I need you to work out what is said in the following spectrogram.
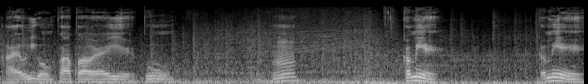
All right, we gonna pop out right here. Boom. Hmm. Come here. Come here.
